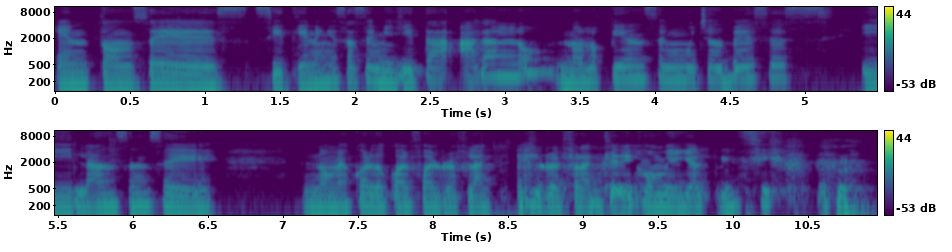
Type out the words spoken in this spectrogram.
Entonces, si tienen esa semillita, háganlo, no lo piensen muchas veces y láncense. No me acuerdo cuál fue el refrán, el refrán que dijo Miguel al principio.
